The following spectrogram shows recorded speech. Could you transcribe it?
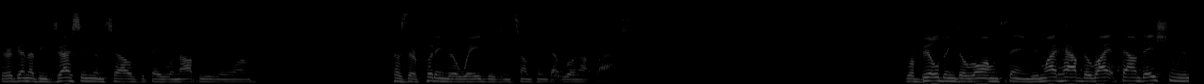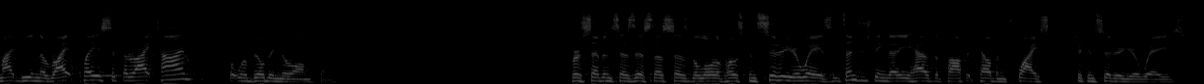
They're going to be dressing themselves, but they will not be warm because they're putting their wages in something that will not last. We're building the wrong thing. We might have the right foundation, we might be in the right place at the right time, but we're building the wrong thing. Verse 7 says this Thus says the Lord of hosts, consider your ways. It's interesting that he has the prophet tell them twice to consider your ways,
